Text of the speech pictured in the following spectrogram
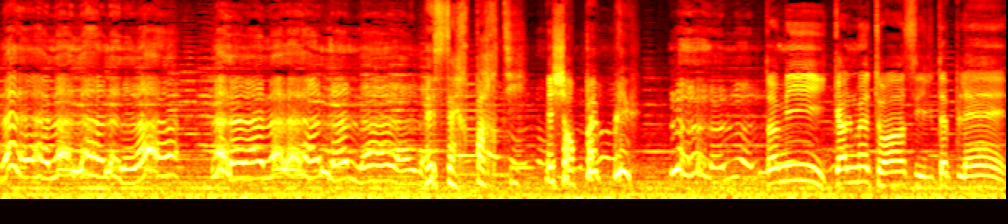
la la la la la la Et c'est reparti. Mais j'en peux plus. Tommy, calme-toi, s'il te plaît.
